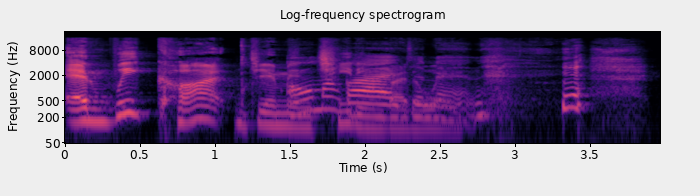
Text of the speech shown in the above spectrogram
And we caught Jimin Oh my cheating god, by the way.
